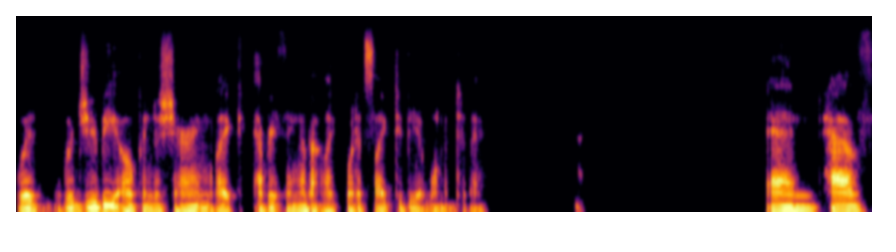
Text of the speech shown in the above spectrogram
would would you be open to sharing like everything about like what it's like to be a woman today? And have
